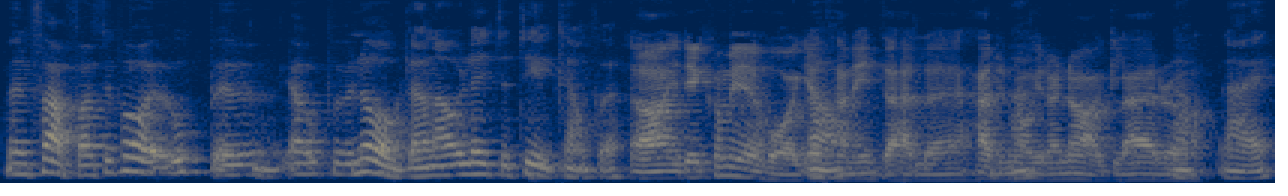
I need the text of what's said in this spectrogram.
men farfar det var uppe, ja, uppe vid naglarna och lite till kanske. Ja, det kommer jag ihåg Ja. att han inte hade, hade några naglar. Och Ja, nej,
